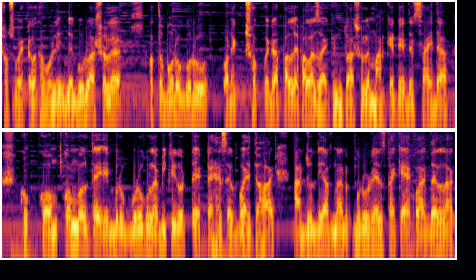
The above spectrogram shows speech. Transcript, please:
সবসময় একটা কথা বলি যে, গরু আসলে অত বড় গরু অনেক শখ করে পাললে পালা যায়, কিন্তু আসলে মার্কেটে এদের চাহিদা খুব কম। কম বলতে এই গরুগুলা বিক্রি করতে একটা হ্যাসেল পাইতে হয়। আর যদি আপনার গরুর রেঞ্জ থাকে এক লাখ, দেড় লাখ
